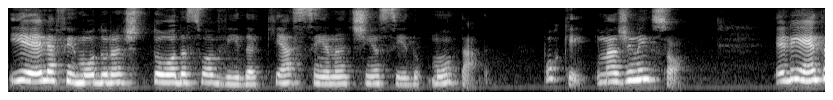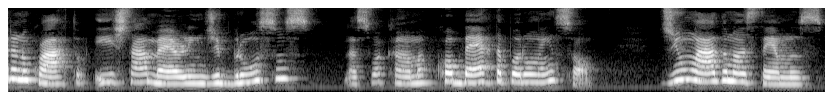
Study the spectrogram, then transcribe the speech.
E ele afirmou durante toda a sua vida que a cena tinha sido montada. Por quê? Imaginem só. Ele entra no quarto e está a Marilyn de bruços na sua cama, coberta por um lençol. De um lado nós temos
